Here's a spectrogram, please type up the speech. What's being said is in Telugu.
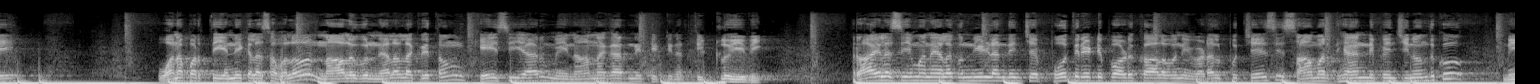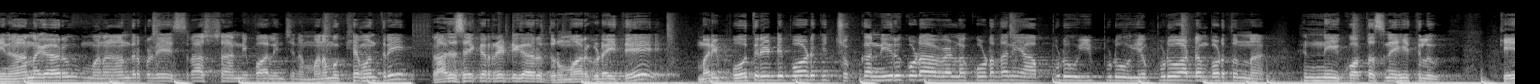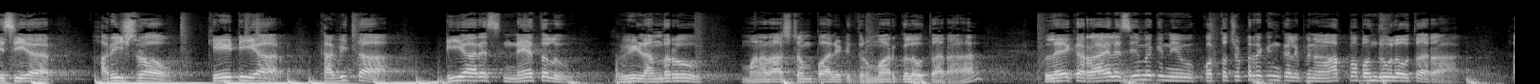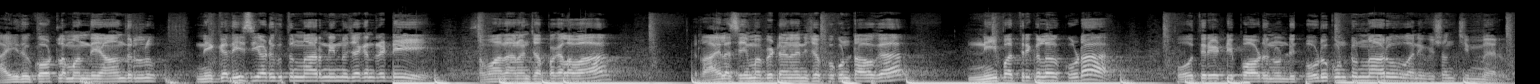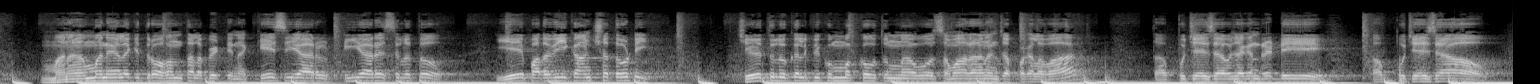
వనపర్తి ఎన్నికల సభలో నాలుగు నెలల క్రితం కేసీఆర్ మీ నాన్నగారిని తిట్టిన తిట్లు ఇవి. రాయలసీమ నేలకు నీళ్ళందించే పోతిరెడ్డిపాడు కాలువని వెడల్పు చేసి సామర్థ్యాన్ని పెంచినందుకు మీ నాన్నగారు మన ఆంధ్రప్రదేశ్ రాష్ట్రాన్ని పాలించిన మన ముఖ్యమంత్రి రాజశేఖర్ రెడ్డి గారు దుర్మార్గుడైతే మరి పోతిరెడ్డిపాడుకి చుక్క నీరు కూడా వెళ్ళకూడదని అప్పుడు ఇప్పుడు ఎప్పుడు అడ్డం పడుతున్న నీ కొత్త స్నేహితులు KCR. Harish Rao KTR Kavitha TRS నేతలు వీళ్ళందరూ మన రాష్ట్రం పాలిటి దుర్మార్గులవుతారా? లేక రాయలసీమకి నీవు కొత్త చుట్టరికం కలిపిన ఆత్మబంధువులవుతారా? ఐదు కోట్ల మంది ఆంధ్రులు నిగ్గదీసి అడుగుతున్నారు నిన్ను జగన్ రెడ్డి. సమాధానం చెప్పగలవా? రాయలసీమ బిడ్డనని చెప్పుకుంటావుగా? నీ పత్రికలో కూడా పోతిరెడ్డి పాడు నుండి తోడుకుంటున్నారు అని విషం చిమ్మారు. మన అమ్మ నేలకి ద్రోహం తలపెట్టిన కేసీఆర్ టీఆర్ఎస్లతో ఏ పదవీకాంక్షతోటి చేతులు కలిపి కుమ్మక్కవుతున్నావో సమాధానం చెప్పగలవా? తప్పు చేశావు జగన్ రెడ్డి. తప్పు చేశావు.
